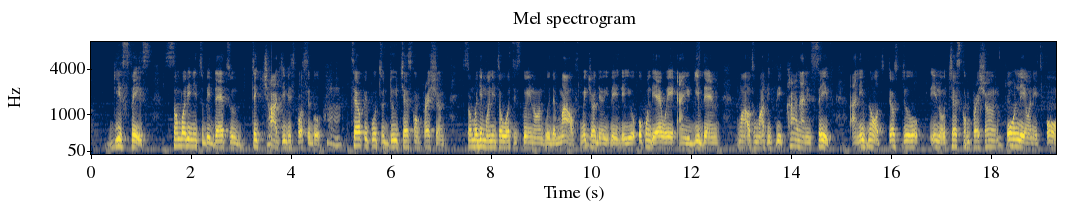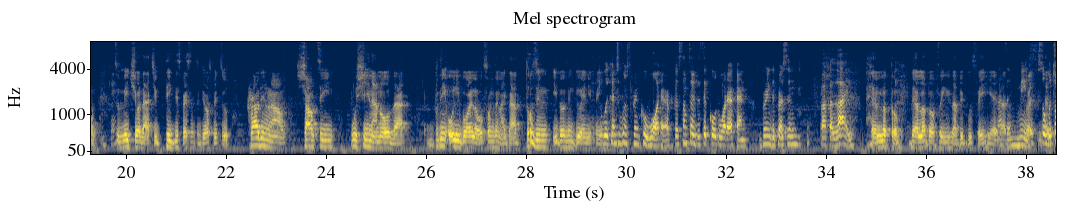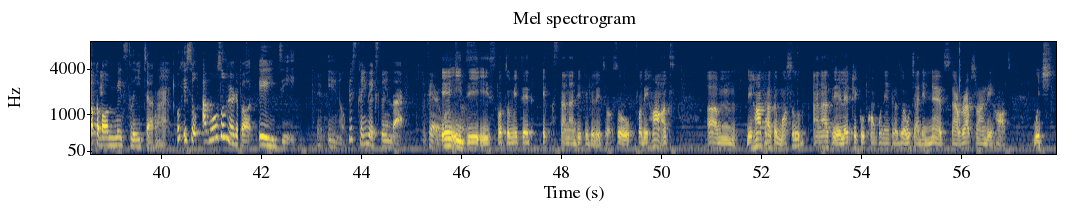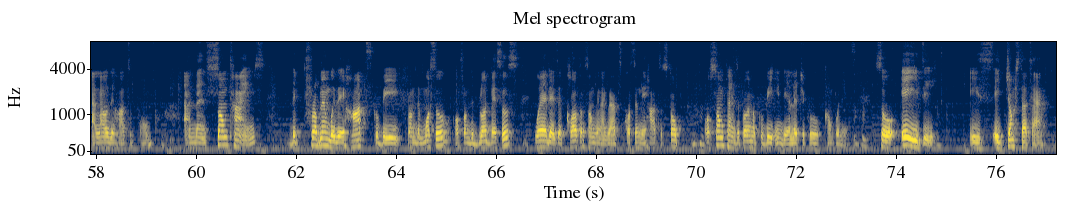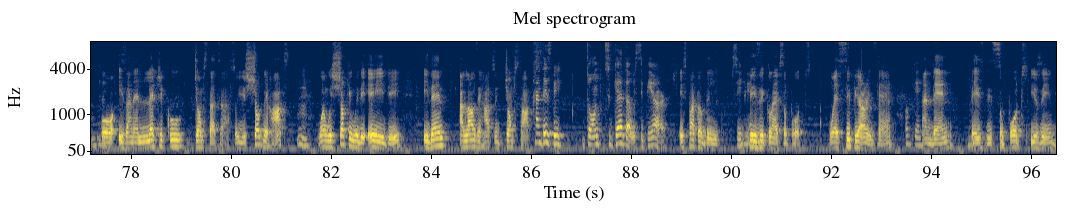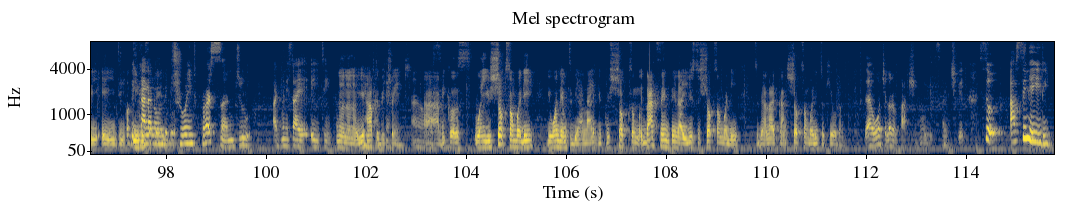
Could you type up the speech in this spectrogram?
Give space. Somebody needs to be there to take charge if it's possible. Hmm. Tell people to do chest compression. Somebody monitor what is going on with the mouth. Make sure they, they, they- you open the airway and you give them mouth automatic if you can and it's safe. And if not, just do you know chest compression only on its own Okay. to make sure that you take this person to the hospital. Crowding around, shouting, pushing, and all that, putting olive oil or something like that doesn't it doesn't do anything. We can't even sprinkle water because sometimes they say cold water can bring the person back alive. There are a lot of there are a lot of things that people say here. That's a that myth. So we'll talk about myths later. Right. Okay, so I've also heard about AED. Yeah. You know, please can you explain that very well? AED is automated external defibrillator. So for the heart, um, the heart has the muscle and has the electrical component as well, which are the nerves that wraps around the heart, which allows the heart to pump. And then sometimes the problem with the heart could be from the muscle or from the blood vessels, where there's a clot or something like that causing the heart to stop. Mm-hmm. Or sometimes the problem could be in the electrical components. Mm-hmm. So AED is a jump starter mm-hmm. or is an electrical jump starter. So you shock the heart. When we shock it with the AED, it then allows the heart to jump start. Can this be done together with CPR? It's part of the CPR. basic life support where CPR is there. Okay. And then there's the support using the AED. Okay, can an untrained person do administer AED? No, no, no. You have to be trained Oh, uh, because when you shock somebody, you want them to be alive. You could shock somebody. That same thing that you used to shock somebody to be alive can shock somebody to kill them. I watch a lot of action movies actually. So I've seen AED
